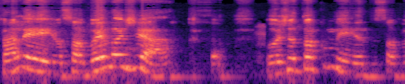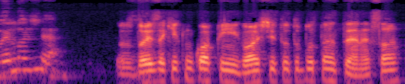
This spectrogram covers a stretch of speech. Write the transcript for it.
Falei, eu só vou elogiar. Hoje eu tô com medo, só vou elogiar. Os dois aqui com um copinho igual o Instituto Butantan, é só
